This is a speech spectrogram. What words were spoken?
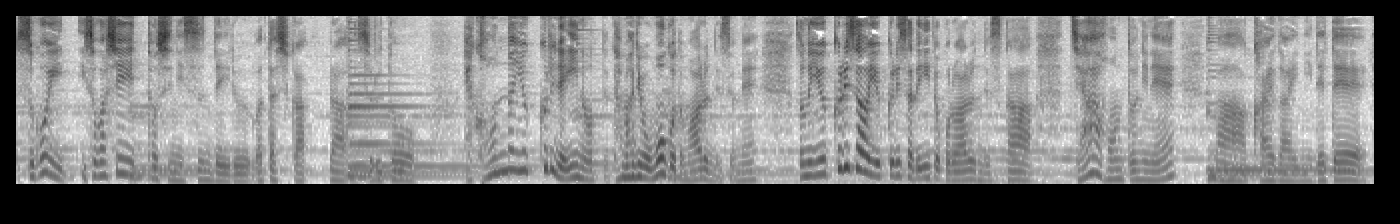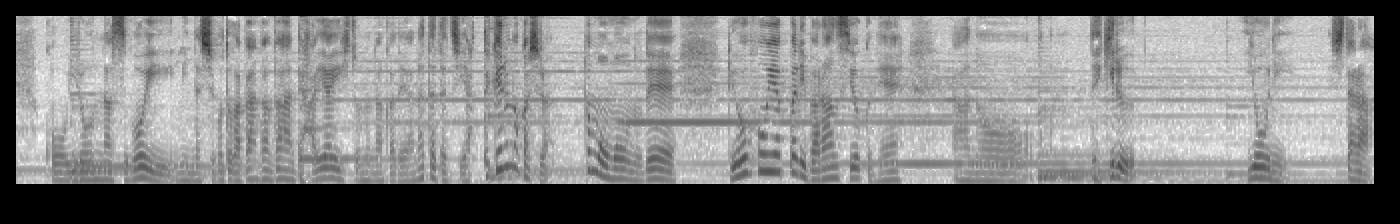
うすごい忙しい都市に住んでいる私からするとえこんなゆっくりでいいの？ってたまに思うこともあるんですよね。そのゆっくりさはゆっくりさでいいところあるんですがじゃあ本当にね、まあ、海外に出てこういろんなすごいみんな仕事がバンバンバンって早い人の中であなたたちやっていけるのかしら？とも思うので両方やっぱりバランスよくねあのできるようにしたら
